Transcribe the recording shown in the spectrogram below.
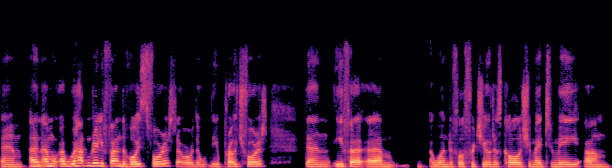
Um, and, and I hadn't really found the voice for it or the, the approach for it. Then Aoife, um, a wonderful fortuitous call she made to me, um,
